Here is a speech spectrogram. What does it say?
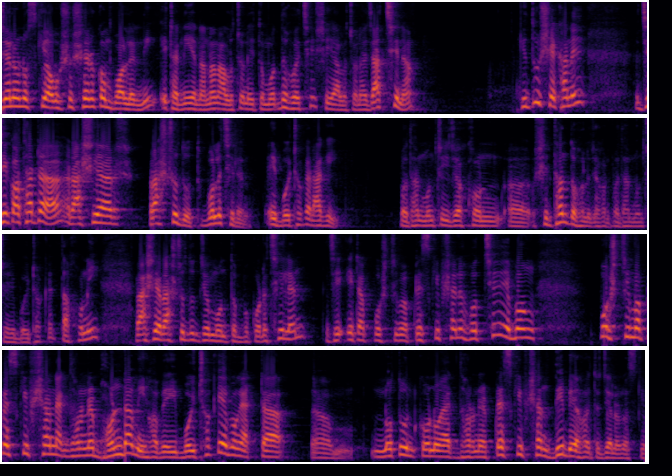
জেলোনস্কি অবশ্য সেরকম বলেননি। এটা নিয়ে নানান আলোচনা ইতিমধ্যে হয়েছে, সেই আলোচনায় যাচ্ছি না। কিন্তু সেখানে যে কথাটা রাশিয়ার রাষ্ট্রদূত বলেছিলেন এই বৈঠকের আগেই প্রধানমন্ত্রী যখন সিদ্ধান্ত হলো যখন প্রধানমন্ত্রীর বৈঠকে, তখনই রাশিয়ার রাষ্ট্রদূত যে মন্তব্য করেছিলেন যে এটা পশ্চিমা প্রেসক্রিপশনে হচ্ছে এবং পশ্চিমা প্রেসক্রিপশন এক ধরনের ভণ্ডামি হবে এই বৈঠকে এবং একটা নতুন কোনো এক ধরনের প্রেসক্রিপশন দিবে হয়তো জেলনস্কি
